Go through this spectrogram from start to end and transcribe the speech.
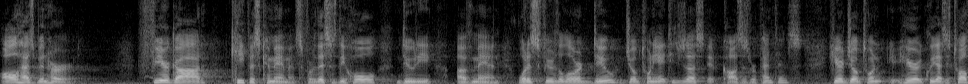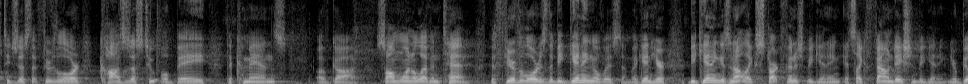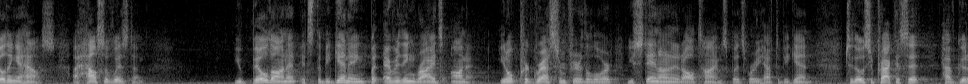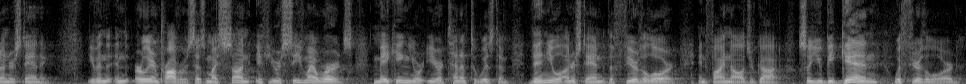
All has been heard. Fear God, keep his commandments, for this is the whole duty of man. What does fear of the Lord do? Job 28 teaches us it causes repentance. Here, Job 20, here Ecclesiastes 12 teaches us that fear of the Lord causes us to obey the commands of God. Psalm 111:10. The fear of the Lord is the beginning of wisdom. Again here, beginning is not like start finish beginning, it's like foundation beginning. You're building a house, a house of wisdom. You build on it, it's the beginning, but everything rides on it. You don't progress from fear of the Lord, you stand on it at all times, but it's where you have to begin. To those who practice it, have good understanding. Even in, earlier in Proverbs, it says, My son, if you receive my words, making your ear attentive to wisdom, then you will understand the fear of the Lord and find knowledge of God. So you begin with fear of the Lord,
